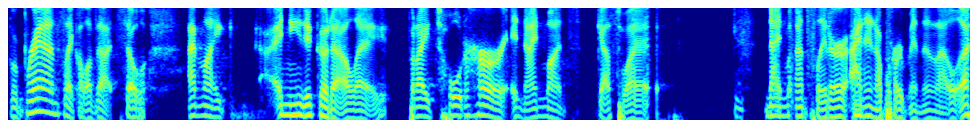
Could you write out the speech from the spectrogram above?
for brands, like all of that. So I'm like, I need to go to LA. But I told her in nine months, guess what? Nine months later, I had an apartment in LA.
